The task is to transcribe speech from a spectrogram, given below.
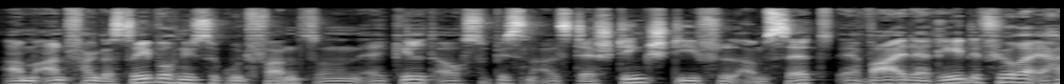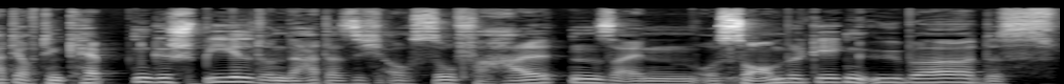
am Anfang das Drehbuch nicht so gut fand, sondern er gilt auch so ein bisschen als der Stinkstiefel am Set. Er war der Redeführer, er hat ja auch den Captain gespielt und da hat er sich auch so verhalten seinem Ensemble gegenüber. Das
